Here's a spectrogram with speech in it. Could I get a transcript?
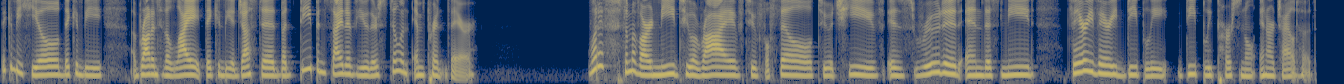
They can be healed, they can be uh, brought into the light, they can be adjusted, but deep inside of you, there's still an imprint there. What if some of our need to arrive, to fulfill, to achieve is rooted in this need? Very, very deeply, deeply personal in our childhood.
